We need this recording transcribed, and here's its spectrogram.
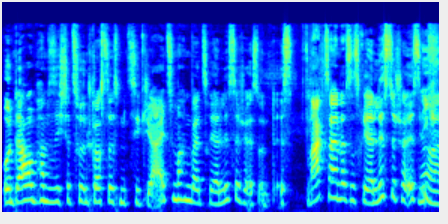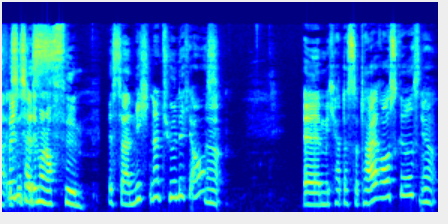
Und darum haben sie sich dazu entschlossen, das mit CGI zu machen, weil es realistischer ist. Und es mag sein, dass es realistischer ist. Ja, ich es finde, ist halt immer noch Film. Es sah nicht natürlich aus. Ja. Äh, mich hat das total rausgerissen. Ja.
